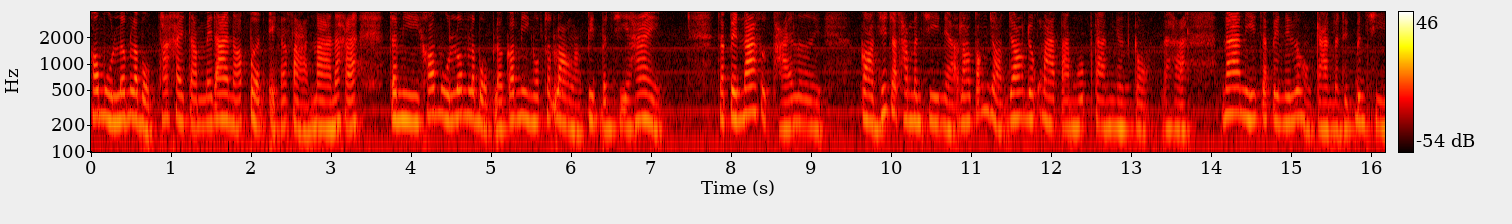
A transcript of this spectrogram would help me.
ข้อมูลเริ่มระบบถ้าใครจำไม่ได้เนาะเปิดเอกสารมานะคะ จะมีข้อมูลร่วมระบบ แล้วก็มีงบทดลองหลังปิดบัญชีให้ จะเป็นหน้าสุดท้ายเลย ก่อนที่จะทำบัญชีเนี่ยเราต้องหยอดยอดยกมาตามงบการเงินก่อนนะคะ หน้านี้จะเป็นในเรื่องของการบันทึกบัญชี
